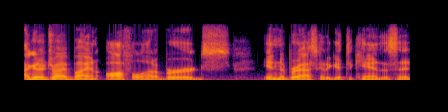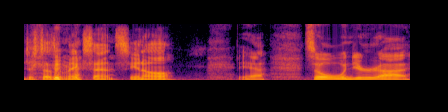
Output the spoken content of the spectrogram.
I got to drive by an awful lot of birds in Nebraska to get to Kansas, and it just doesn't make sense, you know. Yeah. So when you're uh,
